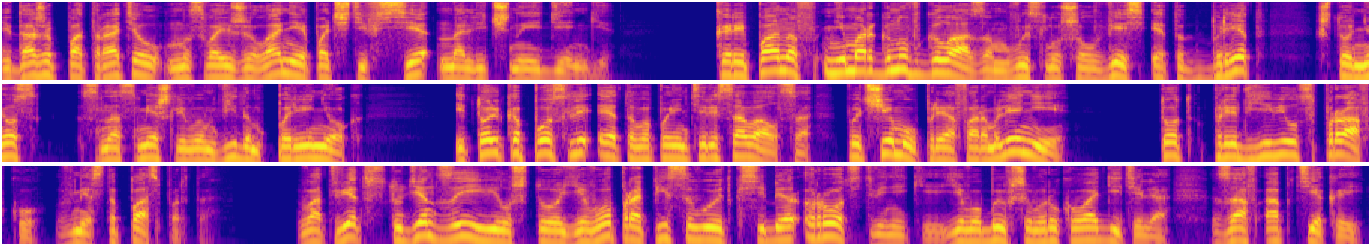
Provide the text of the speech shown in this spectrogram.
и даже потратил на свои желания почти все наличные деньги. Карипанов, не моргнув глазом, выслушал весь этот бред, что нес с насмешливым видом паренек, и только после этого поинтересовался, почему при оформлении тот предъявил справку вместо паспорта. В ответ студент заявил, что его прописывают к себе родственники его бывшего руководителя, зав. аптекой,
